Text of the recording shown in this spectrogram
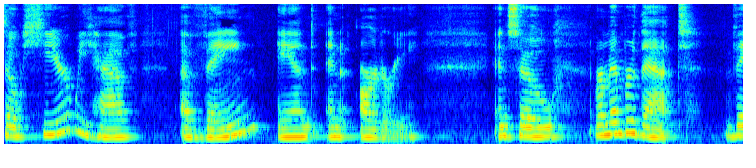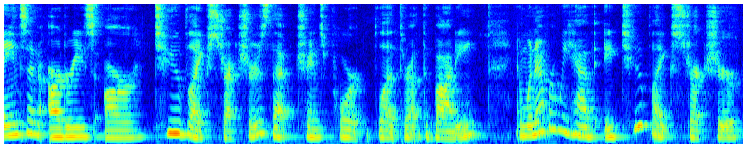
So here we have a vein and an artery. And so remember that veins and arteries are tube-like structures that transport blood throughout the body. And whenever we have a tube-like structure,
